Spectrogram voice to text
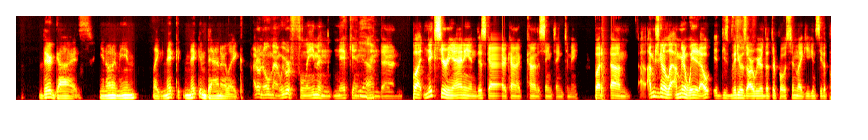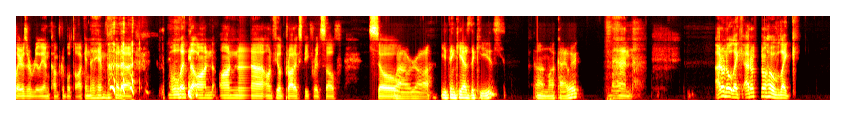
they're guys. You know what I mean? Like Nick, Nick and Dan are like I don't know, man. We were flaming Nick and, Yeah. and Dan, but Nick Sirianni and this guy are kind of kind of the same thing to me. But um, I'm just gonna let I'm gonna wait it out. It, these videos are weird that they're posting. Like you can see, the players are really uncomfortable talking to him. But uh, we'll let the on on uh, on field product speak for itself. So wow, raw. You think he has the keys to unlock Kyler? man, I don't know. Like I don't know how like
